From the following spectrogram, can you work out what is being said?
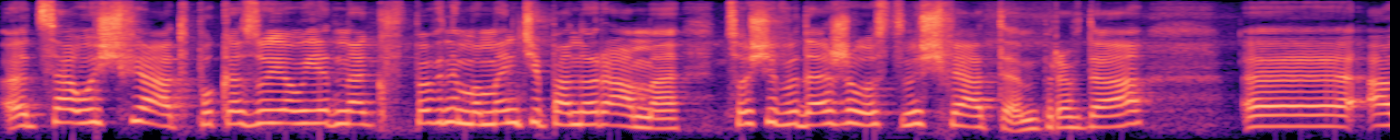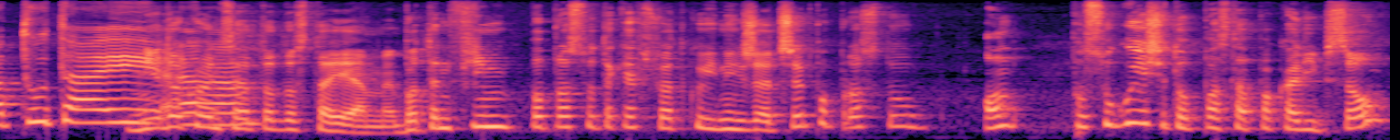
e, cały świat, pokazują jednak w pewnym momencie panoramę, co się wydarzyło z tym światem, prawda? E, a tutaj... Nie do końca e, to dostajemy, bo ten film po prostu, tak jak w przypadku innych rzeczy, po prostu on posługuje się tą postapokalipsą,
